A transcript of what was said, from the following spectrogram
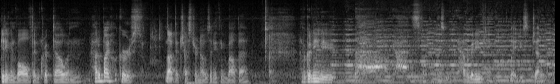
getting involved in crypto and how to buy hookers. Not that Chester knows anything about that. Have a good evening. Oh, God, this fucking. Have a good evening, ladies and gentlemen.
